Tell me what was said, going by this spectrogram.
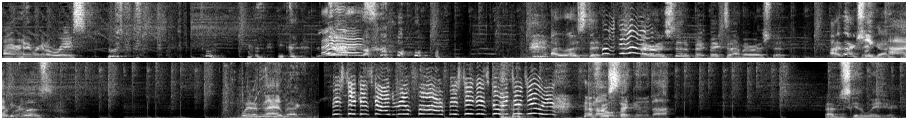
All right, ready? We're gonna race. Bye, guys. I rushed it. Oh, I rushed it a big, big time. I rushed it. I've actually Big gotten pretty bro. close. Wait, I'm gonna go back. go. Fish stick has gotten real far. Fish stick is going to do it. Go, Fish stick. Laguna. I'm just gonna wait here.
